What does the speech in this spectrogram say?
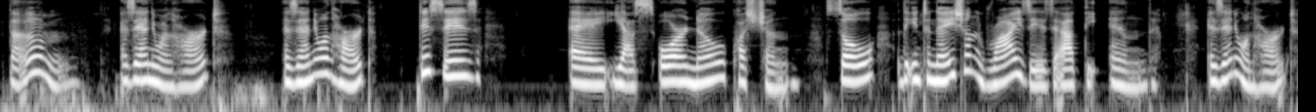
그 다음, Is anyone hurt? Is anyone hurt? This is a yes or no question. So the intonation rises at the end. Is anyone hurt?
